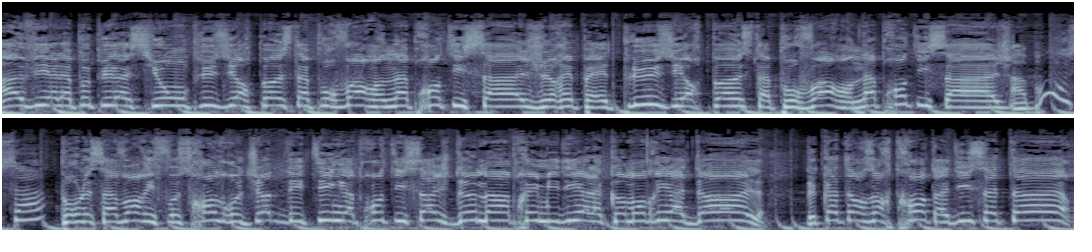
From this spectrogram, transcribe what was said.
Avis à la population, plusieurs postes à pourvoir en apprentissage. Je répète, plusieurs postes à pourvoir en apprentissage. Ah bon ou ça? Pour le savoir, il faut se rendre au job dating apprentissage demain après-midi à la commanderie à Dole, de 14h30 à 17h.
